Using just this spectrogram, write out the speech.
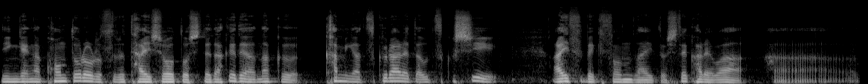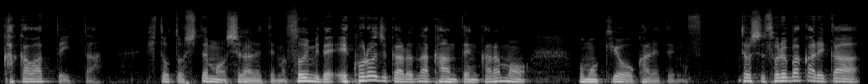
人間がコントロールする対象としてだけではなく神が作られた美しい愛すべき存在として彼は関わっていった人としても知られています。そういう意味でエコロジカルな観点からも重きを置かれています。そしてそればかりか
